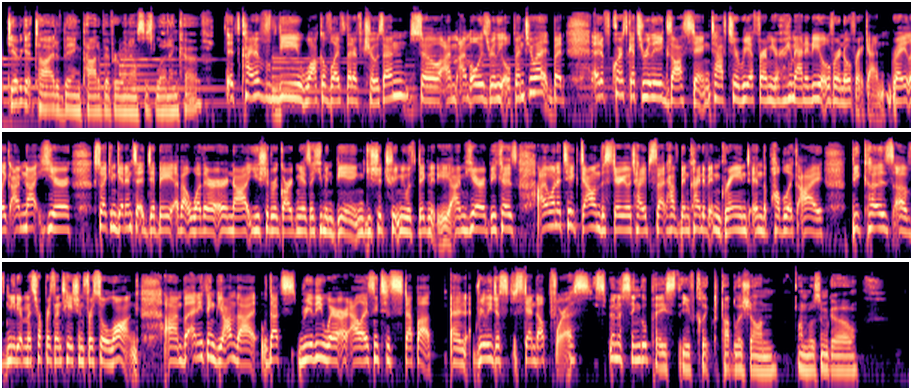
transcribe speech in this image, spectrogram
Do you ever get tired of being part of everyone else's learning curve? It's kind of the walk of life that I've chosen. So I'm, I'm always really open to it. But it, of course, gets really exhausting to have to reaffirm your humanity over and over again, right? Like, I'm not here so I can get into a debate about whether or not you should regard me as a human being. You should treat me with dignity. I'm here because I want to take down the stereotypes that have been kind of ingrained in the public eye because of media misrepresentation for so long. Um, but anything beyond that, that's really where our allies need to step up and really just stand up for us. It's been a single piece that you've clicked publish on on Muslim Girl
